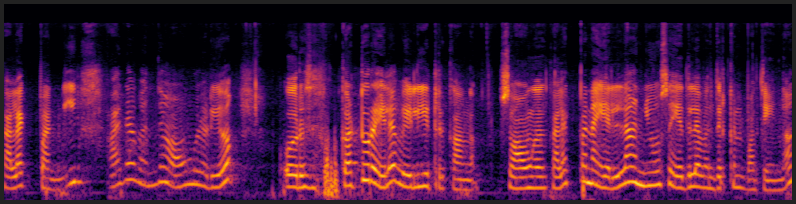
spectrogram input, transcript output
கலெக்ட் பண்ணி அதை வந்து அவங்களுடைய ஒரு கட்டுரையில் வெளியிட்டிருக்காங்க. ஸோ அவங்க கலெக்ட் பண்ண எல்லா நியூஸும் எதில் வந்திருக்குன்னு பார்த்தீங்கன்னா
